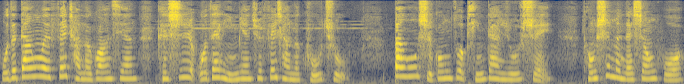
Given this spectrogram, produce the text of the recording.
我的单位非常的光鲜，可是我在里面却非常的苦楚。办公室工作平淡如水，同事们的生活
